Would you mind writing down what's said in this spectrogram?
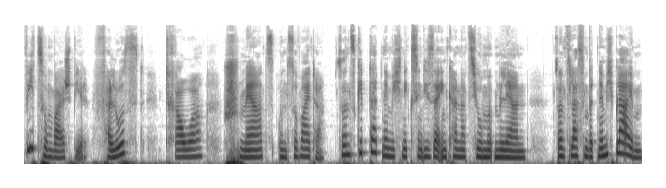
wie zum Beispiel Verlust, Trauer, Schmerz und so weiter. Sonst gibt das nämlich nichts in dieser Inkarnation mit dem Lernen. Sonst lassen wir es nämlich bleiben.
